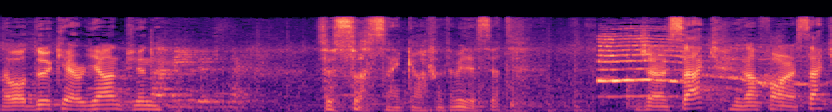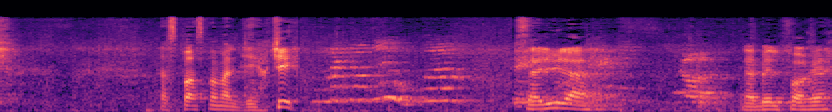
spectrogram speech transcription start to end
d'avoir deux carry-on puis une. C'est ça, 5 enfants, une famille de 7. J'ai un sac, les enfants ont un sac. Ça se passe pas mal bien. Ok. Salut la, la belle forêt.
